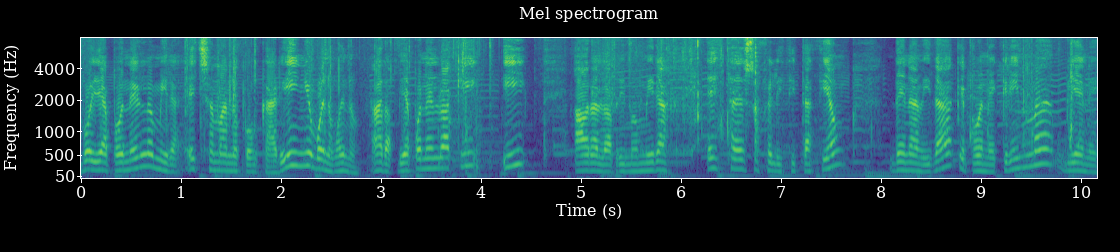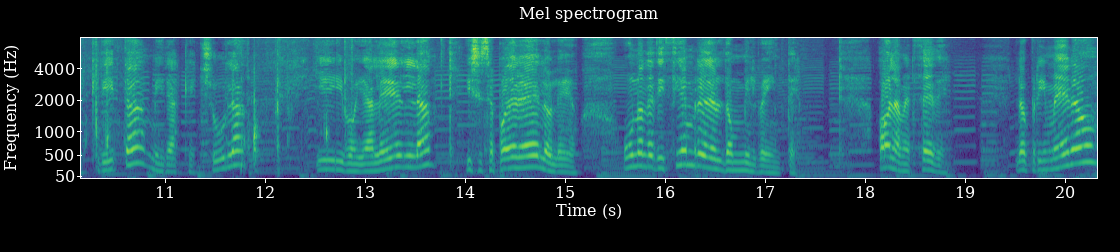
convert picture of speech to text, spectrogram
voy a ponerlo, mira, hecho mano con cariño. Bueno, bueno, ahora voy a ponerlo aquí y ahora lo abrimos. Mira, esta es su felicitación de Navidad que pone Crisma, bien escrita, mira qué chula. Y voy a leerla y si se puede leer lo leo. 1 de diciembre del 2020. Hola Mercedes. Lo primero,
